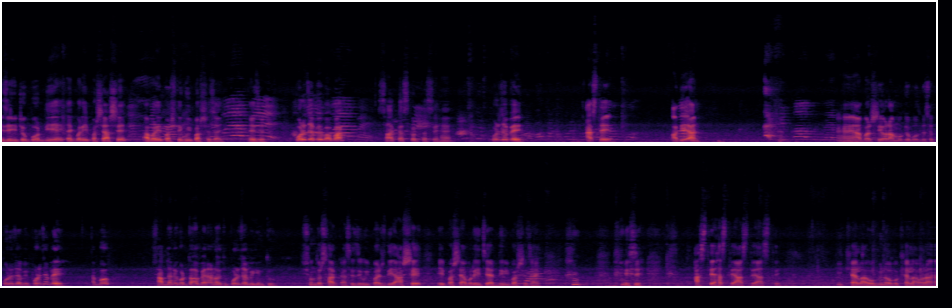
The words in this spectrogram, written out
এই যে এটা উপর দিয়ে একবার এই পাশে আসে, আবার এই পাশ থেকে ওই পাশে যায়। এই যে, পড়ে যাবে বাবা? সার্কাস করতেছে হ্যাঁ। পড়ে যাবে? আসতে। আদিয়ান? হ্যাঁ আবার সে ওর আম্মুকে বলতেছে, পড়ে যাবে পড়ে যাবে? আব্বু, সাবধানে করতে হবে না, নয়তো পড়ে যাবে কিন্তু। সুন্দর সার্ক আছে যে ওই পাশ দিয়ে আসে, এই পাশে আবার এই চেয়ার দিয়ে ওই পাশে যায়। যে, আস্তে আস্তে আস্তে আস্তে। কি খেলা, অভিনব খেলা। ওরা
